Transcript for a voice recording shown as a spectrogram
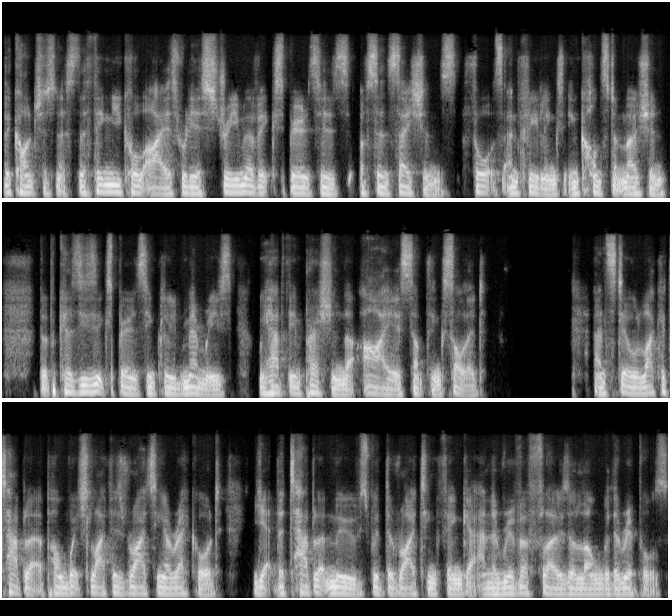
the consciousness. The thing you call I is really a stream of experiences, of sensations, thoughts, and feelings in constant motion. But because these experiences include memories, we have the impression that I is something solid. And still, like a tablet upon which life is writing a record, yet the tablet moves with the writing finger and the river flows along with the ripples,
